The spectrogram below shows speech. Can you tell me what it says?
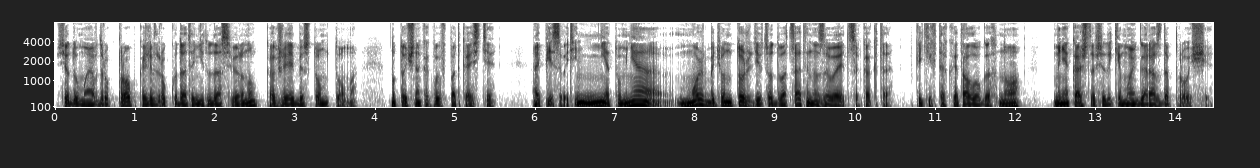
Все думаю, а вдруг пробка или вдруг куда-то не туда сверну, как же я без Том-Тома? Ну, точно, как вы в подкасте описываете. Нет, у меня, может быть, он тоже 920 называется как-то в каких-то каталогах, но мне кажется, все-таки мой гораздо проще.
